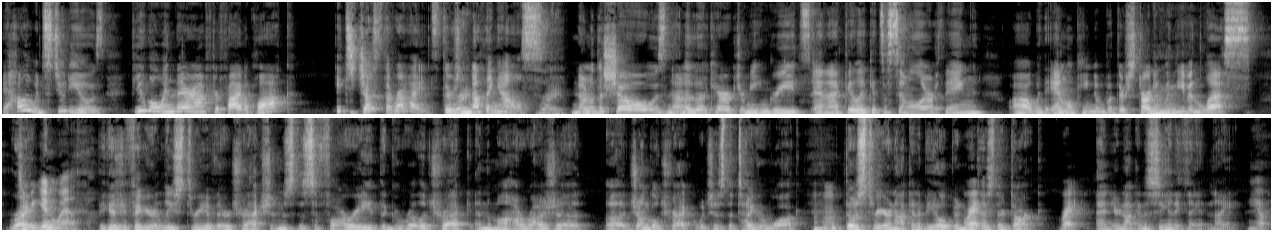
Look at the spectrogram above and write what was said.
at Hollywood Studios. If you go in there after five o'clock, it's just the rides. There's Right. nothing else. Right. None of the shows, none of the character meet and greets, and I feel like it's a similar thing uh, with Animal Kingdom, but they're starting with even less Mm-hmm. Right. to begin with. Because you figure at least three of their attractions the safari, the gorilla trek, and the Maharajah uh, jungle trek, which is the tiger walk Mhm. those three are not going to be open Right. because they're dark Right. and you're not going to see anything at night. Yep.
